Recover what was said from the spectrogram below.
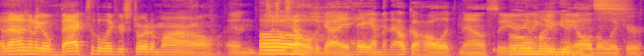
and then I'm gonna go back to the liquor store tomorrow and just Oh. tell the guy, "Hey, I'm an alcoholic now, so you're Oh gonna my give me all the liquor."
